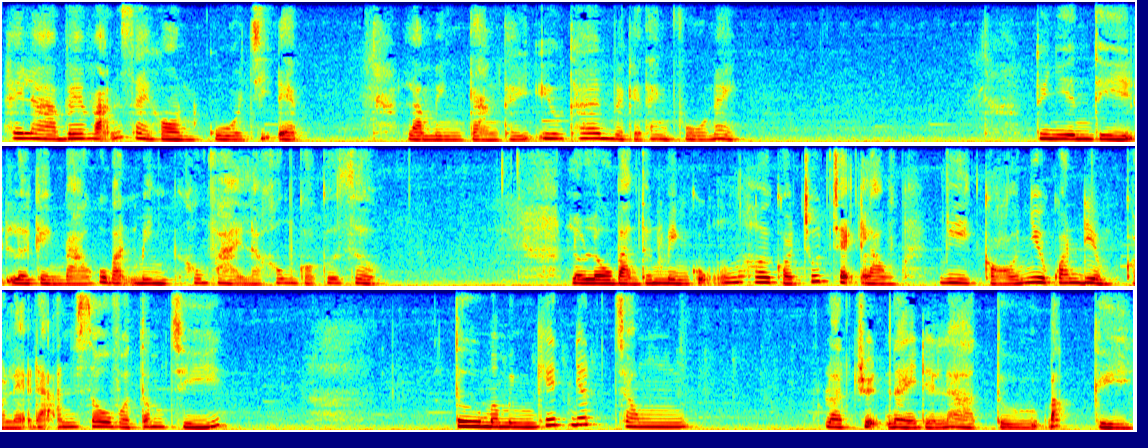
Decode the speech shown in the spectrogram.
hay là ve vãn sài gòn của chị đẹp, là mình càng thấy yêu thêm về cái thành phố này. Tuy nhiên thì lời cảnh báo của bạn mình không phải là không có cơ sở lâu lâu bản thân mình cũng hơi có chút chạy lòng vì có nhiều quan điểm có lẽ đã ăn sâu vào tâm trí. Từ mà mình ghét nhất trong loạt chuyện này đấy là từ Bắc Kỳ.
